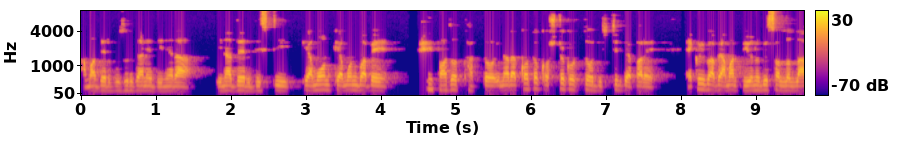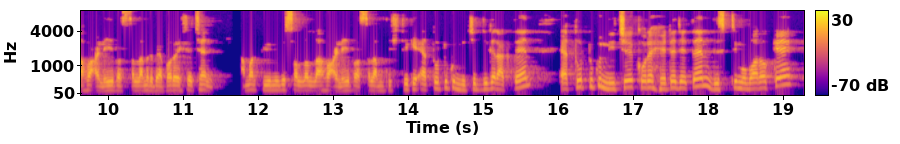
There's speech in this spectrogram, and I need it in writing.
আমাদের বুজুর্গানে দিনেরা ইনাদের দৃষ্টি কেমন কেমন ভাবে হেফাজত থাকতো, ইনারা কত কষ্ট করতো দৃষ্টির ব্যাপারে। একইভাবে আমার প্রিয় নবী সাল্লাহ আলী আসাল্লামের ব্যাপারে এসেছেন। আমার প্রিয় নবী সাল্লাহ আলী আসাল্লাম দৃষ্টিকে এতটুকু নিচের দিকে রাখতেন, এতটুকু নিচে করে হেঁটে যেতেন, দৃষ্টি মুবারককে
